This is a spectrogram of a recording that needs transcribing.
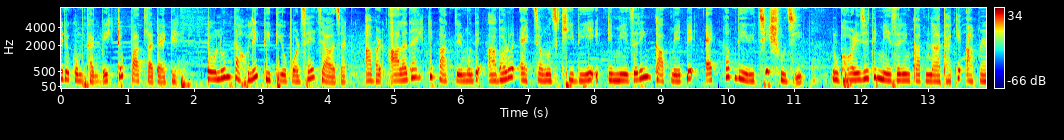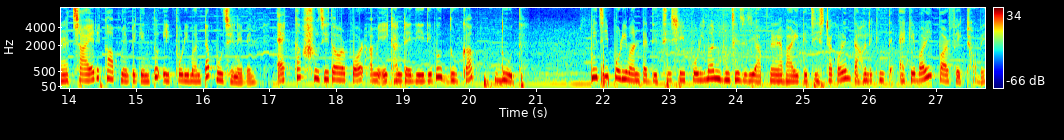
এরকম থাকবে, একটু পাতলা টাইপের চলুন তাহলে দ্বিতীয় পর্যায়ে যাওয়া যাক। আবার আলাদা একটি পাত্রের মধ্যে আবারও এক চামচ ঘি দিয়ে একটি মেজারিং কাপ মেপে এক কাপ দিয়ে দিচ্ছি সুজি। ঘরে যদি মেজারিং কাপ না থাকে, আপনারা চায়ের কাপ মেপে কিন্তু এই পরিমাণটা বুঝে নেবেন। এক কাপ সুজি দেওয়ার পর আমি এখানটায় দিয়ে দিব দু কাপ দুধ। আমি যে পরিমাণটা দিচ্ছি, সেই পরিমাণ বুঝে যদি আপনারা বাড়িতে চেষ্টা করেন, তাহলে কিন্তু একেবারেই পারফেক্ট হবে।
